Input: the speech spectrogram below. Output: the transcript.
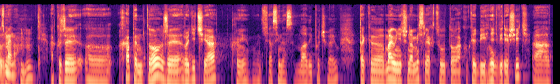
Zmena. Mm-hmm. Akože uh, chápem to, že rodičia hej, asi nás mladí počúvajú, tak e, majú niečo na mysli a chcú to ako keby hneď vyriešiť a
